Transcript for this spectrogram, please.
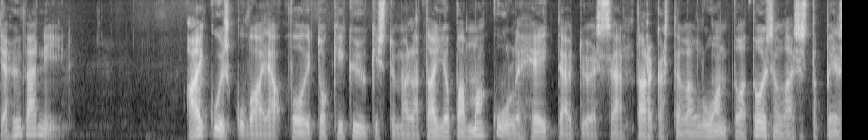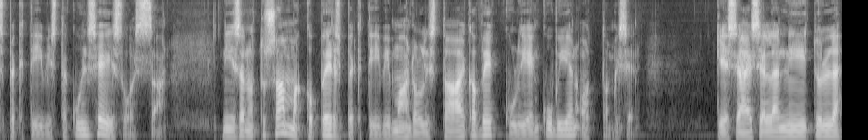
ja hyvä niin. Aikuiskuvaaja voi toki kyykistymällä tai jopa makuulle heittäytyessään tarkastella luontoa toisenlaisesta perspektiivistä kuin seisoessaan. Niin sanottu sammakkoperspektiivi mahdollistaa aika vekkulien kuvien ottamisen. Kesäisellä niityllä,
